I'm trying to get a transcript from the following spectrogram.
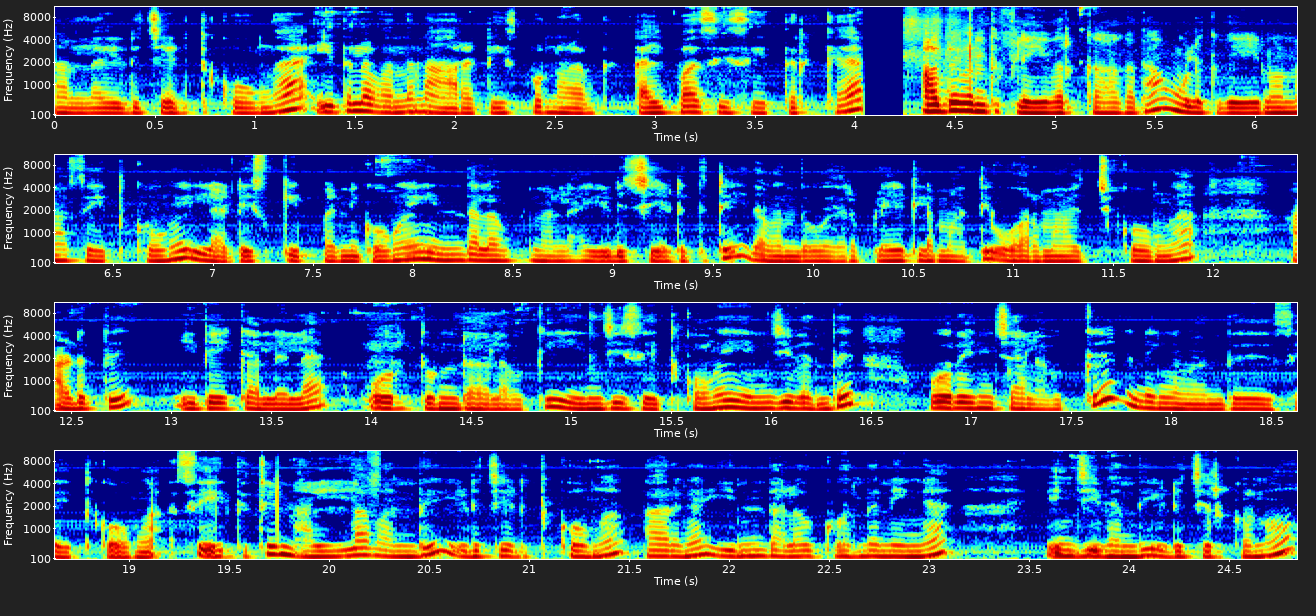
நல்லா இடித்து எடுத்துக்கோங்க. இதில் வந்து நான் அரை டீஸ்பூன் அளவுக்கு கல்பாசி சேர்த்துருக்கேன். அது வந்து ஃப்ளேவருக்காக தான் உங்களுக்கு வேணும்னா சேர்த்துக்கோங்க இல்லாட்டி ஸ்கிப் பண்ணிக்கோங்க. இந்த அளவுக்கு நல்லா இடித்து எடுத்துகிட்டு இதை வந்து வேறு பிளேட்டில் மாற்றி ஓரமாக வச்சுக்கோங்க. அடுத்து இதே கல்லில் ஒரு துண்டு அளவுக்கு இஞ்சி சேர்த்துக்கோங்க. இஞ்சி வந்து ஒரு இன்ச் அளவுக்கு நீங்கள் வந்து சேர்த்துக்கோங்க. சேர்த்துட்டு நல்லா வந்து இடித்து எடுத்துக்கோங்க. பாருங்கள் இந்த அளவுக்கு வந்து நீங்கள் இஞ்சி வந்து இடிச்சிருக்கணும்.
